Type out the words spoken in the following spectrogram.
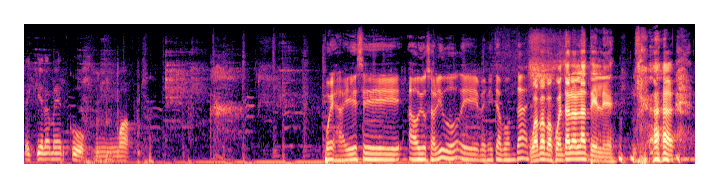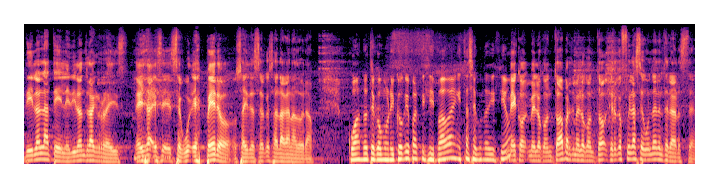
Te quiero, Mercu. Pues ahí ese audio saludo de Benita Bondage. Guapa, pues cuéntalo en la tele. dilo en la tele, dilo en Drag Race. Ella- es- es- seguro- espero, o sea, y deseo que sea la ganadora. Cuando te comunicó que participaba en esta segunda edición, Me, me lo contó, aparte me lo contó, creo que fui la segunda en enterarse.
